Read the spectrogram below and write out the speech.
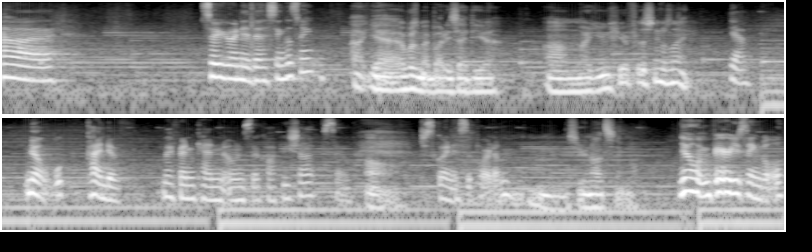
Uh, so you're going to the singles night? Uh, yeah, it was my buddy's idea. Um, are you here for the singles night? Yeah. No, well, kind of. My friend Ken owns the coffee shop, so Oh, just going to support him. mm, so you're not single. No, I'm very single.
